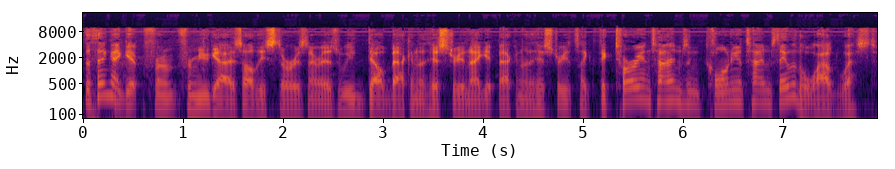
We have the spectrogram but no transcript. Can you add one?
The thing I get from from you guys, all these stories, and as we delve back into the history, and I get back into the history, it's like Victorian times and colonial times. They were the Wild West.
